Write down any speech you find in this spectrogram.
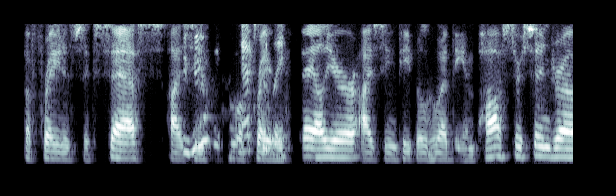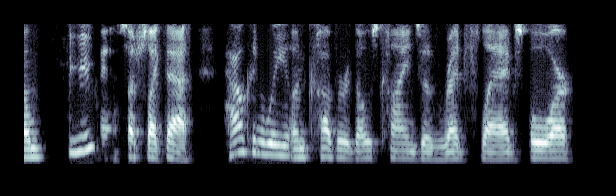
afraid of success. I've seen Mhm. people who are Absolutely. afraid of failure. I've seen people who have the imposter syndrome Mhm. and such like that. How can we uncover those kinds of red flags or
